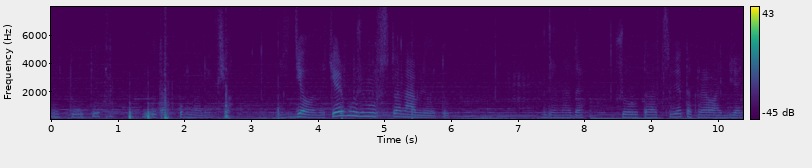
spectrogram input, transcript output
Вот тут вот. И вот так погнали. Все. Сделано. Теперь можем устанавливать тут. Блин, надо желтого цвета кровать взять.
